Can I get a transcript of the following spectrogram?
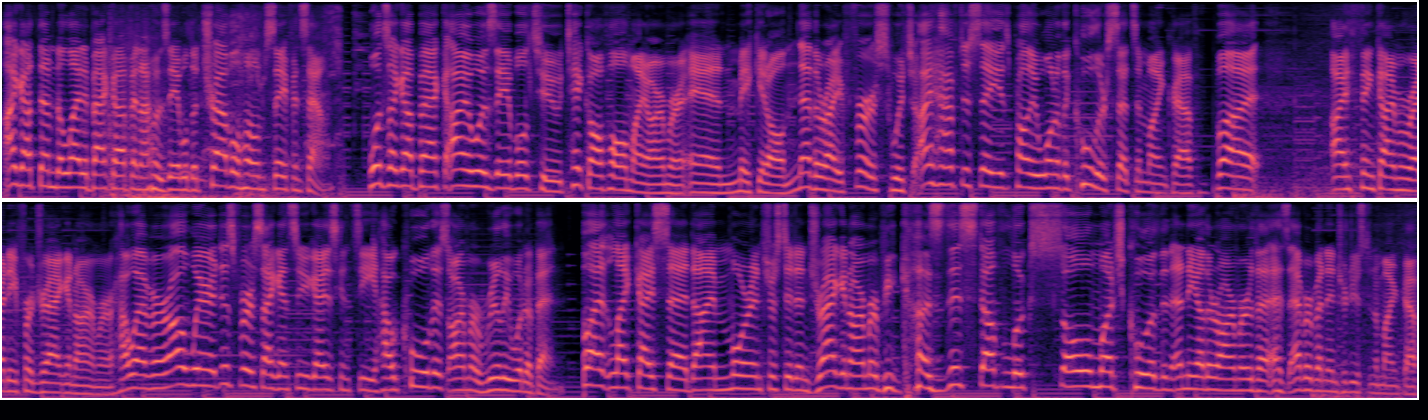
I got them to light it back up and I was able to travel home safe and sound. Once I got back, I was able to take off all my armor and make it all netherite first, which I have to say is probably one of the cooler sets in Minecraft, but I think I'm ready for dragon armor. However, I'll wear it just for a second so you guys can see how cool this armor really would have been. But like I said, I'm more interested in dragon armor because this stuff looks so much cooler than any other armor that has ever been introduced into Minecraft.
